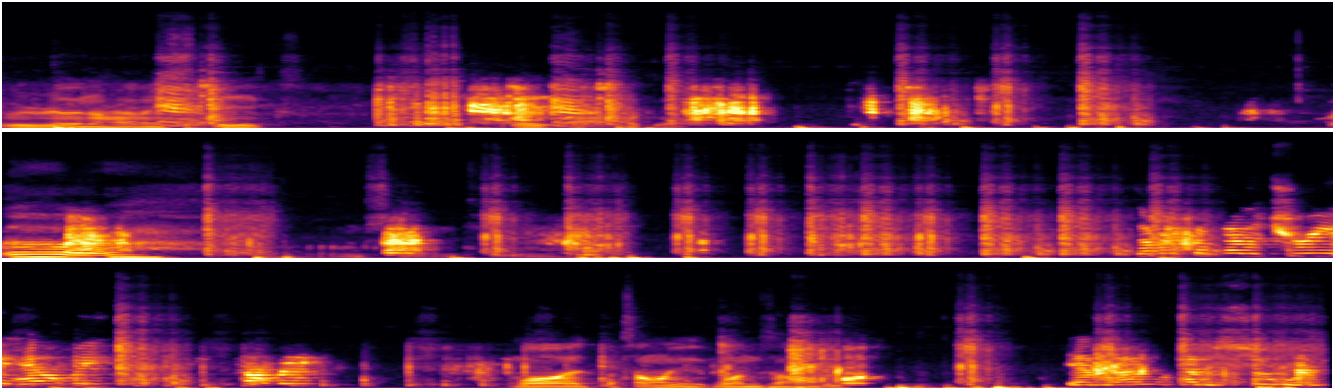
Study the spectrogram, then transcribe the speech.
Do we really don't have any sticks? Wait, wow, okay. Uh, I'm trying to. Somebody come down the tree and help me. Help me. Well, it's only one zombie. Yeah, but I don't have a sword.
